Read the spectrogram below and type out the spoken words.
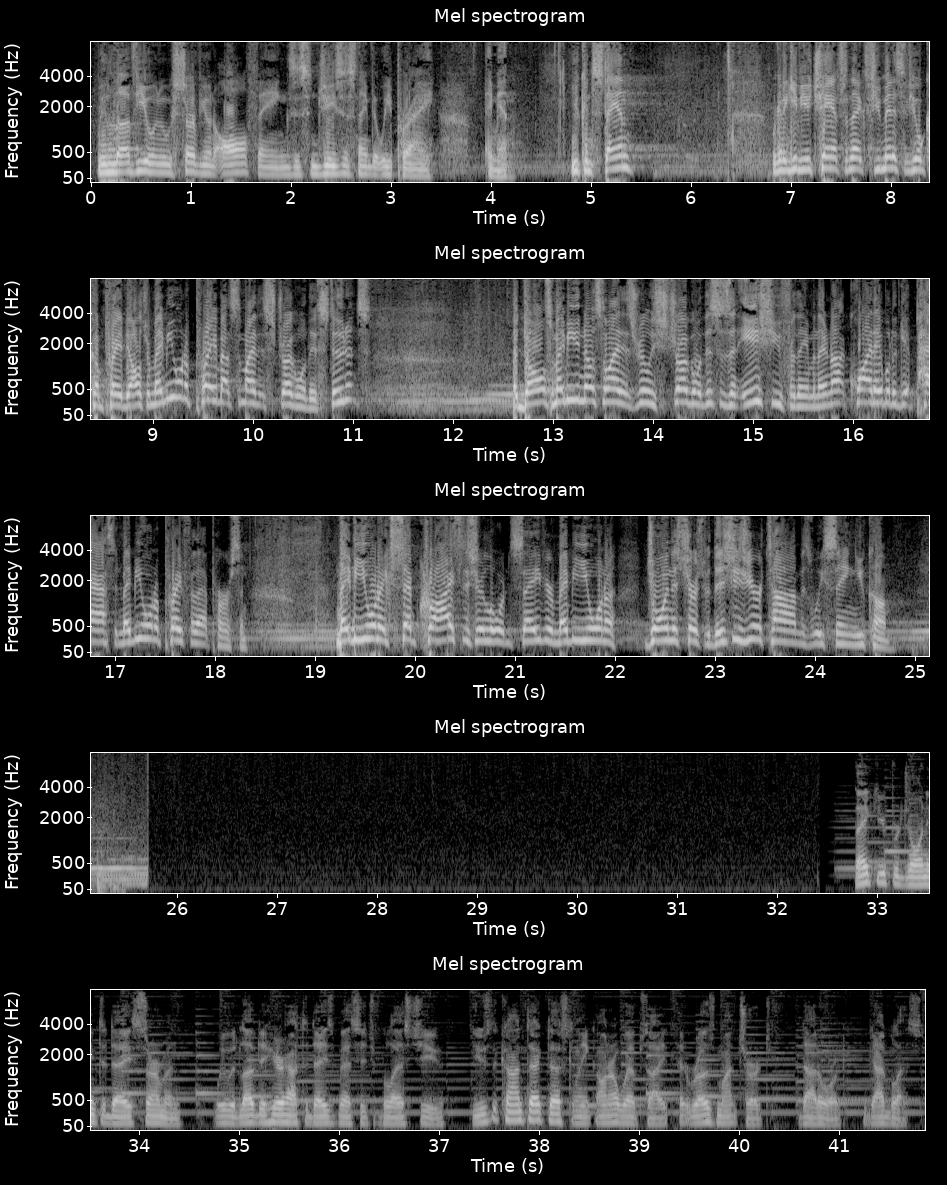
We love you and we serve you in all things. It's in Jesus' name that we pray. Amen. You can stand. We're going to give you a chance for the next few minutes if you'll come pray at the altar. Maybe you want to pray about somebody that's struggling with this. Students, adults, maybe you know somebody that's really struggling with this is an issue for them and they're not quite able to get past it. Maybe you want to pray for that person. Maybe you want to accept Christ as your Lord and Savior. Maybe you want to join this church, but this is your time as we sing, You Come. Thank you for joining today's sermon. We would love to hear how today's message blessed you. Use the Contact Us link on our website at rosemontchurch.org. God bless.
